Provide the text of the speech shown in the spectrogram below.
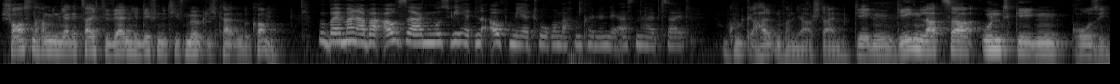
Chancen haben ihnen ja gezeigt, wir werden hier definitiv Möglichkeiten bekommen. Wobei man aber auch sagen muss, wir hätten auch mehr Tore machen können in der ersten Halbzeit. Gut gehalten von Jahrstein. Gegen, gegen Latzer und gegen Brosi.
